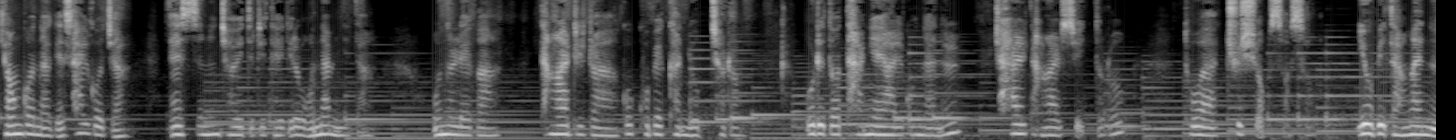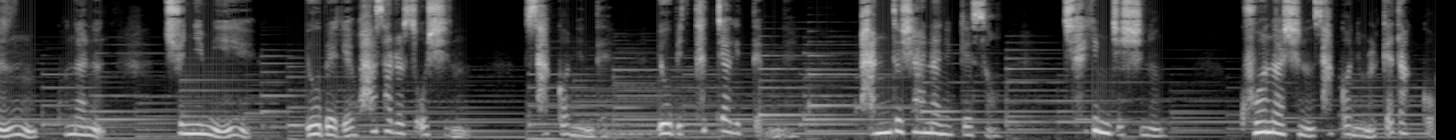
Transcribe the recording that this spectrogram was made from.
경건하게 살고자 애쓰는 저희들이 되길 원합니다. 오늘 내가 당하리라고 고백한 욥처럼 우리도 당해야 할 고난을 잘 당할 수 있도록 도와주시옵소서. 욥이 당하는 고난은 주님이 욥에게 화살을 쏘신 사건인데 욥이 택자기 때문에 반드시 하나님께서 책임지시는 구원하시는 사건임을 깨닫고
